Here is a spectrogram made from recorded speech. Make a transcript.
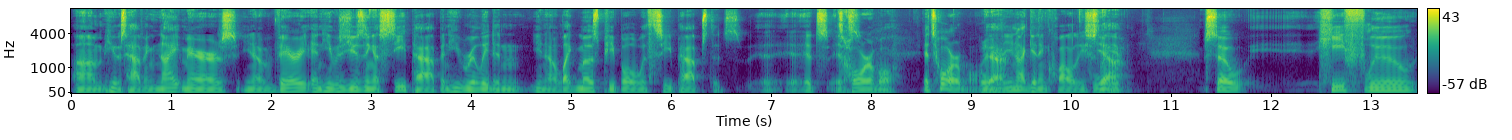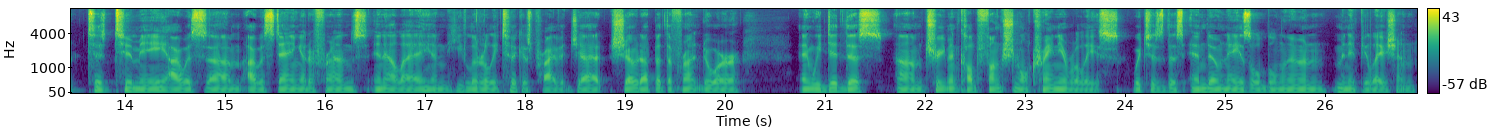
Um, he was having nightmares, you know, very, and he was using a CPAP, and he really didn't, you know, like most people with CPAPs, that's it's it's, it's horrible. It's horrible. Yeah, you're not getting quality sleep. Yeah. So he flew to to me. I was um, I was staying at a friend's in LA, and he literally took his private jet, showed up at the front door, and we did this um, treatment called functional cranial release, which is this endonasal balloon manipulation.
